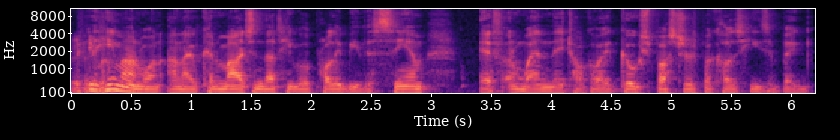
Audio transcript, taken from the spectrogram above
The for the He-Man. He Man one. And I can imagine that he will probably be the same if and when they talk about Ghostbusters because he's a big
